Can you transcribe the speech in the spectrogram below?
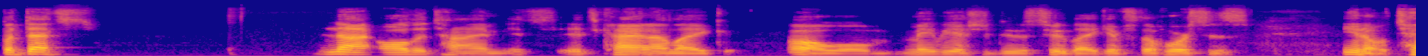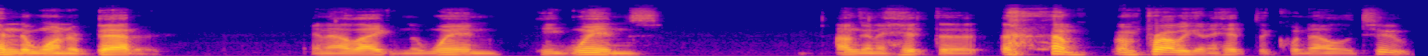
but that's not all the time. It's it's kind of like, oh well, maybe I should do this too. Like if the horse is, you know, ten to one or better, and I like him to win, he wins. I'm gonna hit the. I'm, I'm probably gonna hit the Quinella too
